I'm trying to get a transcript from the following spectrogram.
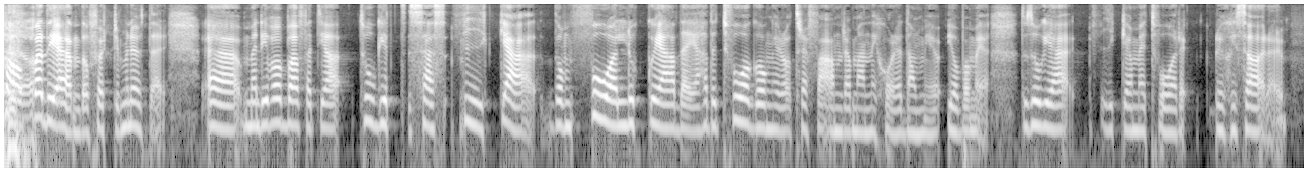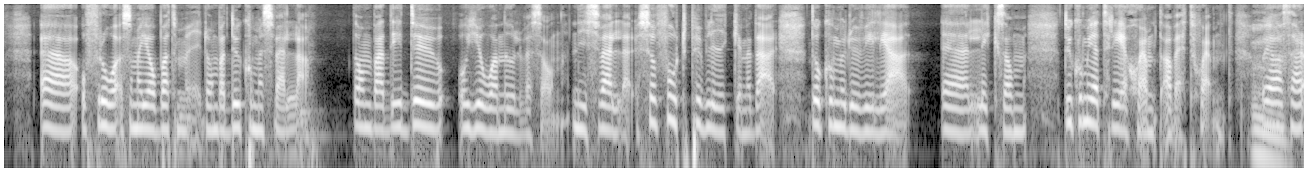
kapade jag ändå 40 minuter. Uh, men det var bara för att jag tog ett så fika, de få luckor jag hade, jag hade två gånger att träffa andra människor än de jag jobbar med. Då tog jag fika med två regissörer uh, och som har jobbat med mig. De bara, du kommer svälla. De bara, det är du och Johan Ulveson, ni sväller. Så fort publiken är där, då kommer du vilja eh, liksom, du kommer göra tre skämt av ett skämt. Mm. Och jag var så här,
